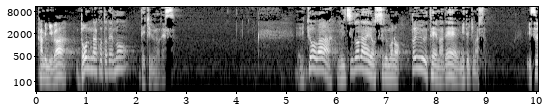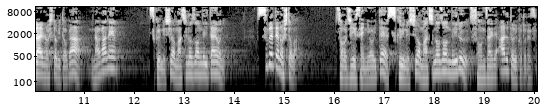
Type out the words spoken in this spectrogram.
神にはどんなことでもできるのです。今日は道備えをするものというテーマで見てきました。イスラエルの人々が長年救い主を待ち望んでいたように、すべての人はその人生において救い主を待ち望んでいる存在であるということです。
